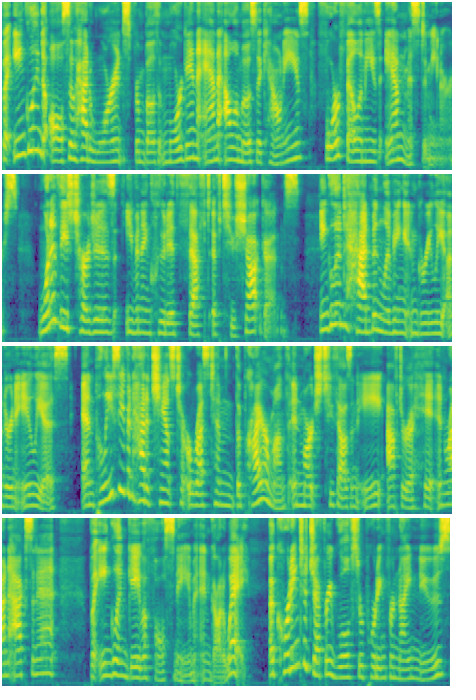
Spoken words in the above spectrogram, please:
But England also had warrants from both Morgan and Alamosa counties for felonies and misdemeanors. One of these charges even included theft of two shotguns. England had been living in Greeley under an alias, and police even had a chance to arrest him the prior month in March 2008 after a hit and run accident, but England gave a false name and got away. According to Jeffrey Wolf's reporting for 9 News,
